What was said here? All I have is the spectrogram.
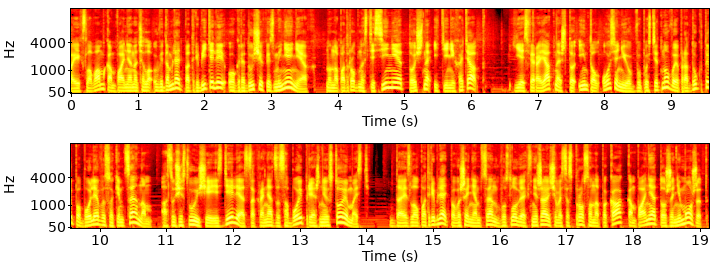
По их словам, компания начала уведомлять потребителей о грядущих изменениях, но на подробности синие точно идти не хотят. Есть вероятность, что Intel осенью выпустит новые продукты по более высоким ценам, а существующие изделия сохранят за собой прежнюю стоимость. Да и злоупотреблять повышением цен в условиях снижающегося спроса на ПК компания тоже не может,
